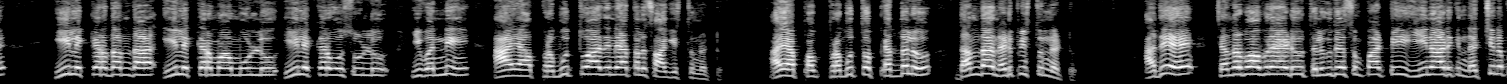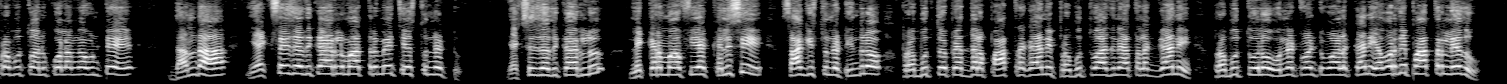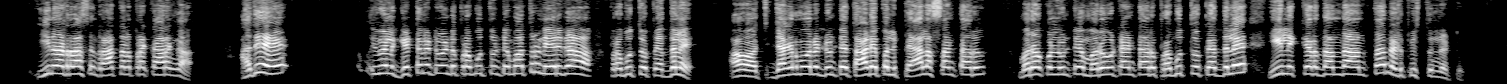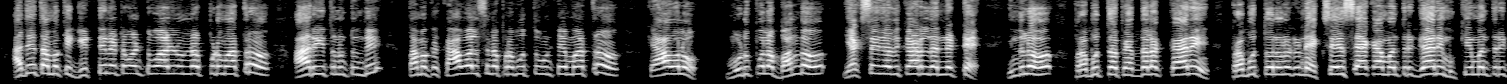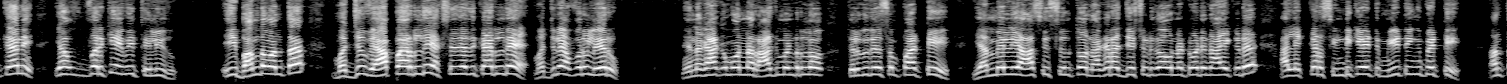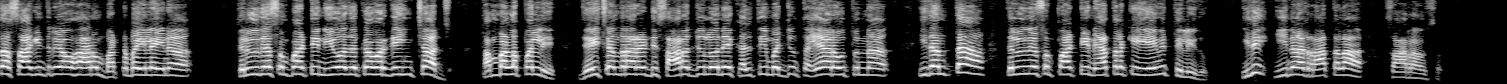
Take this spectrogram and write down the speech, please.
ఈ లెక్కర దందా ఈ లెక్కర మామూళ్ళు ఈ లెక్కర వసూళ్ళు ఇవన్నీ ఆయా ప్రభుత్వాధినేతలు సాగిస్తున్నట్టు. ఆయా ప్రభుత్వ పెద్దలు దందా నడిపిస్తున్నట్టు. అదే చంద్రబాబు నాయుడు తెలుగుదేశం పార్టీ ఈనాడికి నచ్చిన ప్రభుత్వం అనుకూలంగా ఉంటే దందా ఎక్సైజ్ అధికారులు మాత్రమే చేస్తున్నట్టు. ఎక్సైజ్ అధికారులు లిక్కర్ మాఫియా కలిసి సాగిస్తున్నట్టు. ఇందులో ప్రభుత్వ పెద్దల పాత్ర కానీ ప్రభుత్వాధినేతలకు కానీ ప్రభుత్వంలో ఉన్నటువంటి వాళ్ళకి కానీ ఎవరిది పాత్ర లేదు. ఈనాడు రాసిన రాతల ప్రకారంగా. అదే వీళ్ళు గెట్టినటువంటి ప్రభుత్వం ఉంటే మాత్రం నేరుగా ప్రభుత్వ పెద్దలే. జగన్మోహన్ రెడ్డి ఉంటే తాడేపల్లి ప్యాలెస్ అంటారు మరొకళ్ళు ఉంటే మరొకటి అంటారు. ప్రభుత్వ పెద్దలే ఈ లిక్కర్ దందా అంతా నడిపిస్తున్నట్టు. అదే తమకి గిట్టినటువంటి వాళ్ళు ఉన్నప్పుడు మాత్రం ఆ రీతిని ఉంటుంది. తమకు కావలసిన ప్రభుత్వం ఉంటే మాత్రం కేవలం ముడుపుల బంధం ఎక్సైజ్ అధికారులు అన్నట్టే. ఇందులో ప్రభుత్వ పెద్దలకు కానీ ప్రభుత్వంలో ఉన్నటువంటి ఎక్సైజ్ శాఖ మంత్రికి కానీ ముఖ్యమంత్రికి కానీ ఎవ్వరికీ ఏమీ తెలియదు ఈ బంధం అంతా మధ్య వ్యాపారులది ఎక్సైజ్ అధికారులదే. మధ్యలో ఎవ్వరూ లేరు. నిన్నగాక మొన్న రాజమండ్రిలో తెలుగుదేశం పార్టీ ఎమ్మెల్యే ఆశీస్సులతో నగర అధ్యక్షుడిగా ఉన్నటువంటి నాయకుడే ఆ లెక్కర సిండికేట్ మీటింగ్ పెట్టి అంతా సాగించిన వ్యవహారం బట్టబయలైన తెలుగుదేశం పార్టీ నియోజకవర్గ ఇన్ఛార్జ్ తంబళ్ళపల్లి జయచంద్రారెడ్డి సారథ్యంలోనే కల్తీ మద్యం తయారవుతున్న ఇదంతా తెలుగుదేశం పార్టీ నేతలకి ఏమీ తెలియదు ఇది ఈనాడు రాతల సారాంశం.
